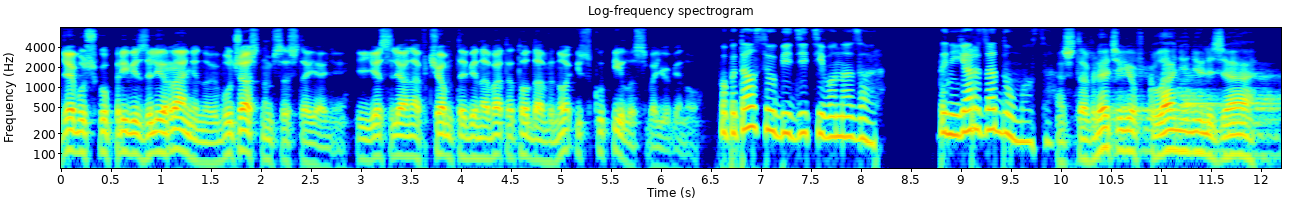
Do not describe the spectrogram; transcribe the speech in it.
Девушку привезли раненую в ужасном состоянии, и если она в чем-то виновата, то давно искупила свою вину. Попытался убедить его Назар. Данияр задумался. Оставлять ее в клане нельзя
